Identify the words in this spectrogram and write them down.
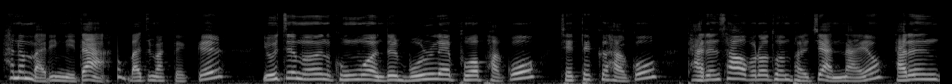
하는 말입니다. 마지막 댓글. 요즘은 공무원들 몰래 부업하고 재테크하고 다른 사업으로 돈 벌지 않나요? 다른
